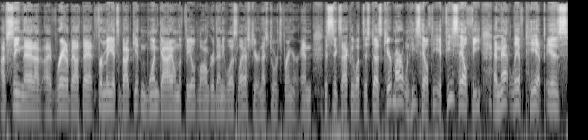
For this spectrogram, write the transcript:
I've seen that. I've, I've read about that. For me, it's about getting one guy on the field longer than he was last year, and that's George Springer. And this is exactly what this does. Kiermaier, when he's healthy, if he's healthy and that left hip is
